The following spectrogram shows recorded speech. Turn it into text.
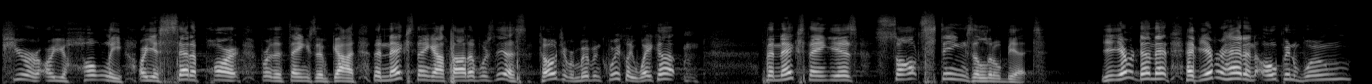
pure? Are you holy? Are you set apart for the things of God? The next thing I thought of was this. Told you we're moving quickly. Wake up. The next thing is salt stings a little bit. You ever done that? Have you ever had an open wound?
